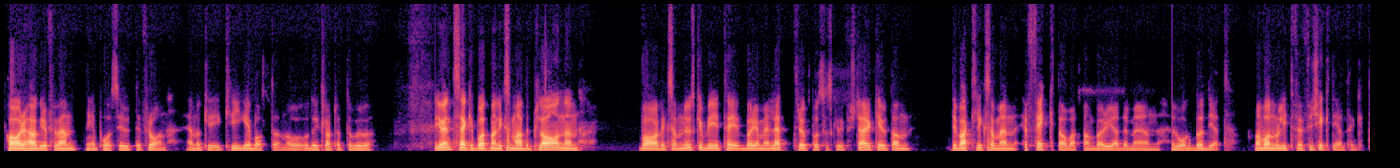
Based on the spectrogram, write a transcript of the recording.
har högre förväntningar på sig utifrån än att kriga i botten. Och, och det är klart att då, jag är inte säker på att man liksom hade planen var liksom nu ska vi börja med en lätt trupp och så ska vi förstärka utan det vart liksom en effekt av att man började med en låg budget. Man var nog lite för försiktig helt enkelt.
